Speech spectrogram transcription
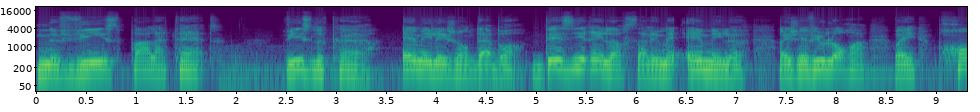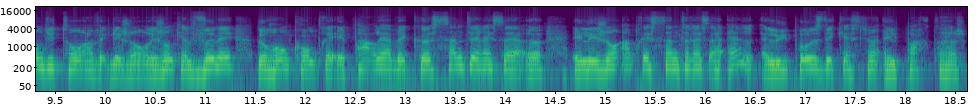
ne vise pas la tête, vise le cœur. Aimez les gens d'abord. Désirez leur salut, mais aimez-le. j'ai vu Laura, oui, prendre du temps avec les gens, les gens qu'elle venait de rencontrer et parler avec eux, s'intéresser à eux. Et les gens après s'intéressent à elle. Elle lui pose des questions, elle partage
